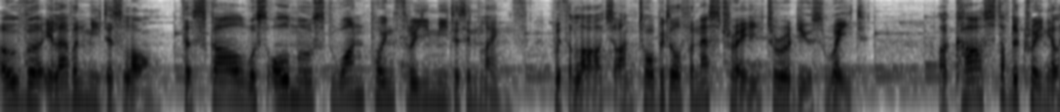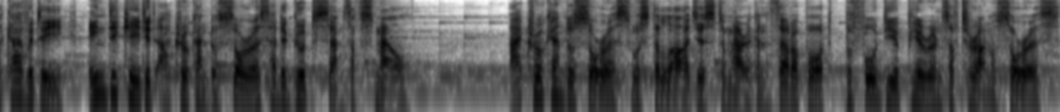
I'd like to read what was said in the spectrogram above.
over 11 meters long. The skull was almost 1.3 meters in length, with a large antorbital fenestrae to reduce weight. A cast of the cranial cavity indicated Acrocanthosaurus had a good sense of smell. Acrocanthosaurus was the largest American theropod before the appearance of Tyrannosaurus.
